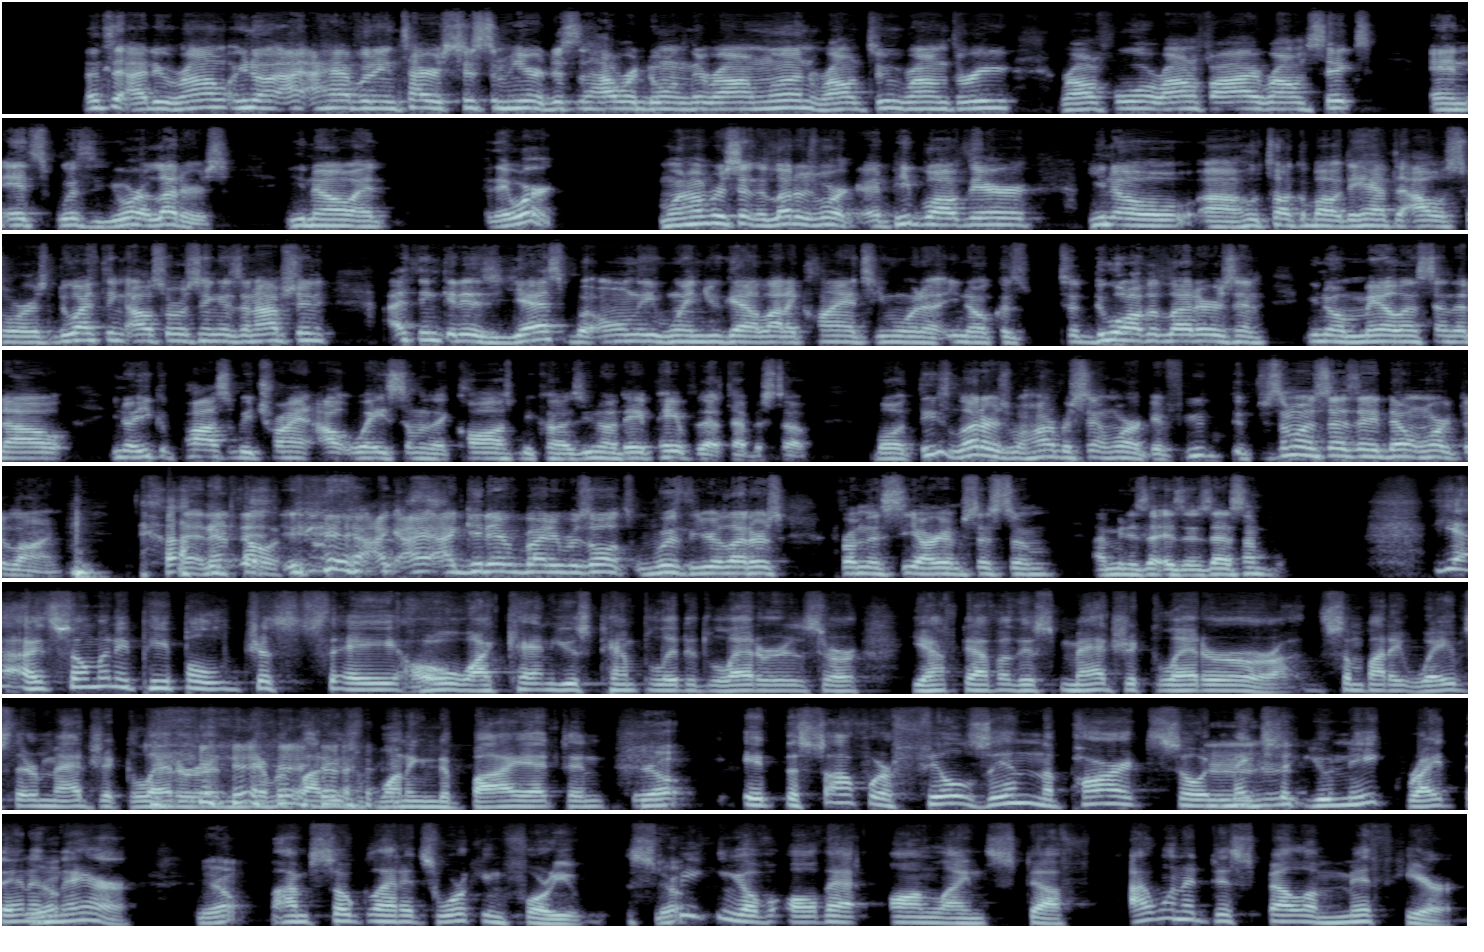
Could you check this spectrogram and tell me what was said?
That's it. I do round, you know, I have an entire system here. This is how we're doing the round one, round two, round three, round four, round five, round six. And it's with your letters, you know, and they work. 100% the letters work. And people out there, you know, uh, who talk about they have to outsource. Do I think outsourcing is an option? I think it is, yes, but only when you get a lot of clients. You want to, you know, because to do all the letters and you know mail and send it out, you know, you could possibly try and outweigh some of the cost because you know they pay for that type of stuff. But these letters 100% work. If you if someone says they don't work, they're lying. I, I, I, get everybody results with your letters from the CRM system. I mean, is that, is, is that simple? Yeah, so many people just say, "Oh, I can't use templated letters," or you have to have this magic letter, or somebody waves their magic letter, and everybody's wanting to buy it. And yep. it the software fills in the parts so it makes Mhm. it unique right then Yep. and there. Yep. I'm so glad it's working for you. Speaking of all that online stuff, I want to dispel a myth here.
